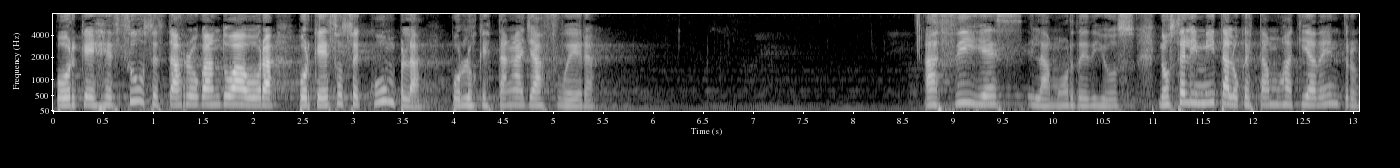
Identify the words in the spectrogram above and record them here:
porque Jesús está rogando ahora porque eso se cumpla por los que están allá afuera. Así es el amor de Dios. No se limita a lo que estamos aquí adentro.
